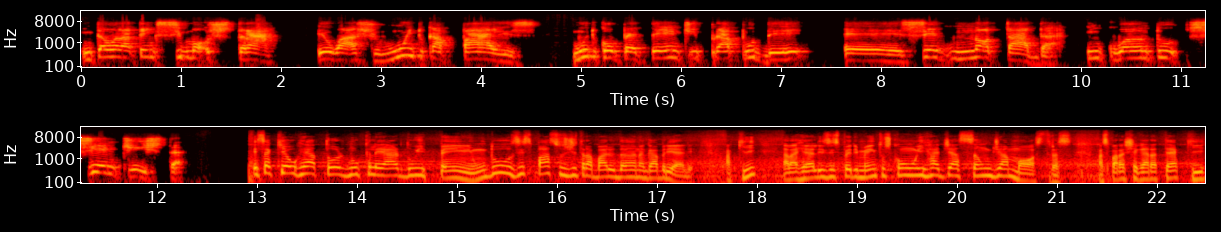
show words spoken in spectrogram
Então, ela tem que se mostrar, eu acho, muito capaz, muito competente para poder é, ser notada enquanto cientista. Esse aqui é o reator nuclear do IPEM, um dos espaços de trabalho da Ana Gabriele. Aqui, ela realiza experimentos com irradiação de amostras, mas para chegar até aqui,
